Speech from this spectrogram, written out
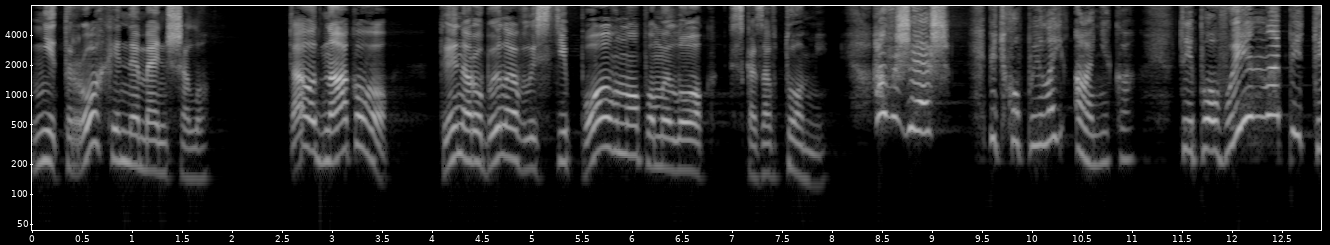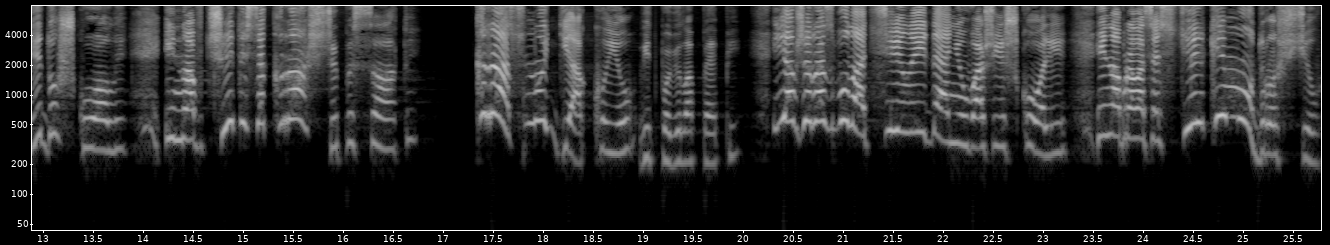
нітрохи не меншало. Та однаково ти наробила в листі повно помилок, сказав Томмі. «А вже ж!» – підхопила й Аніка. Ти повинна піти до школи і навчитися краще писати. Красно дякую, відповіла Пепі. Я вже раз була цілий день у вашій школі і набралася стільки мудрощів,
